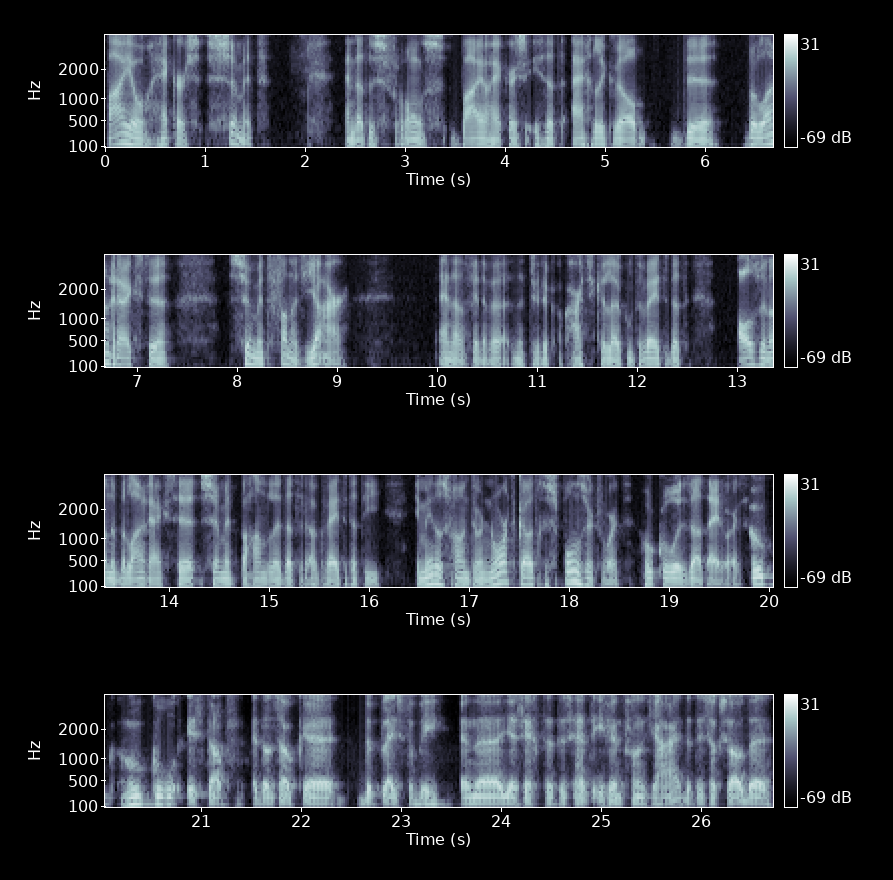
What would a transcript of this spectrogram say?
Biohackers Summit. En dat is voor ons biohackers is dat eigenlijk wel de belangrijkste summit van het jaar. En dan vinden we natuurlijk ook hartstikke leuk om te weten dat als we dan de belangrijkste summit behandelen, dat we ook weten dat die inmiddels gewoon door Noordcode gesponsord wordt. Hoe cool is dat, Eduard? Hoe, hoe cool is dat? Dat is ook de uh, place to be. En uh, jij zegt het is het event van het jaar. Dat is ook zo. De,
